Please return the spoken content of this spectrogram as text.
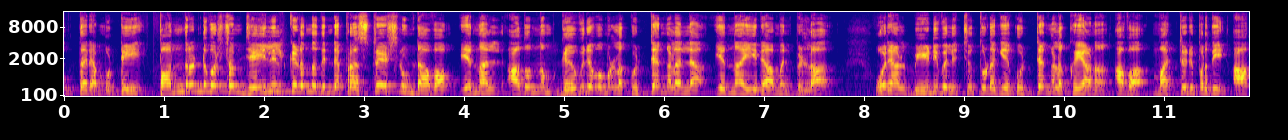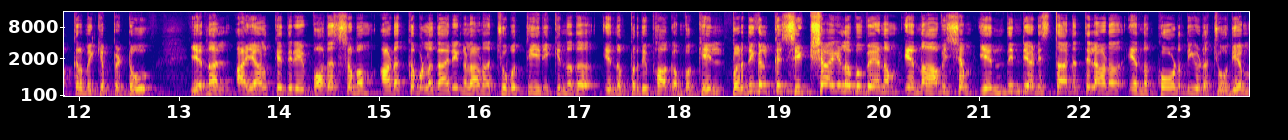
ഉത്തരം മുട്ടി. പന്ത്രണ്ട് വർഷം ജയിലിൽ കിടന്നതിന്റെ ഫ്രസ്ട്രേഷൻ ഉണ്ടാവാം. എന്നാൽ അതൊന്നും ഗൗരവമുള്ള കുറ്റങ്ങളല്ല എന്നായി രാമൻ പിള്ള. ഒരാൾ ബീഡി വലിച്ചു തുടങ്ങിയ കുറ്റങ്ങളൊക്കെയാണ് അവ മറ്റൊരു പ്രതി ആക്രമിക്കപ്പെട്ടു. എന്നാൽ അയാൾക്കെതിരെ വധശ്രമം അടക്കമുള്ള കാര്യങ്ങളാണ് ചുമത്തിയിരിക്കുന്നത് എന്ന് പ്രതിഭാഗം വക്കീൽ. പ്രതികൾക്ക് ശിക്ഷാ ഇളവ് വേണം എന്ന ആവശ്യം എന്തിന്റെ അടിസ്ഥാനത്തിലാണ് എന്ന കോടതിയുടെ ചോദ്യം.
